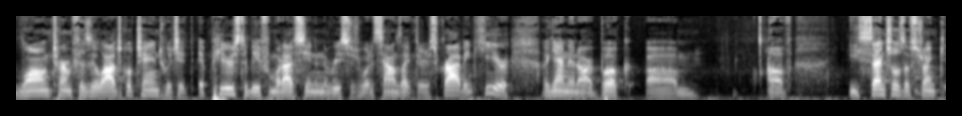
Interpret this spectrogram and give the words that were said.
long-term physiological change, which it appears to be from what I've seen in the research, what it sounds like they're describing here, again in our book um, of Essentials of Strength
